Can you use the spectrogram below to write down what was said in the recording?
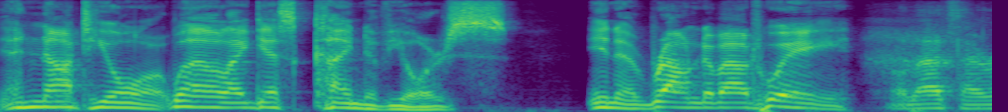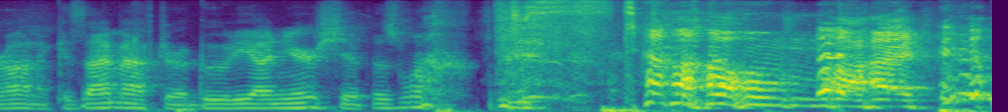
And not your, well, I guess kind of yours. In a roundabout way. Well, that's ironic because I'm after a booty on your ship as well. Stop. Oh my!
